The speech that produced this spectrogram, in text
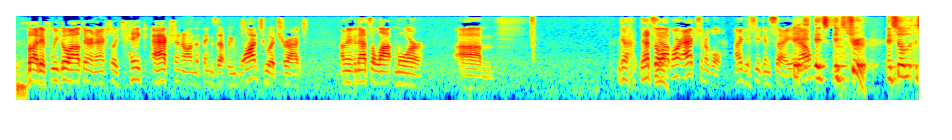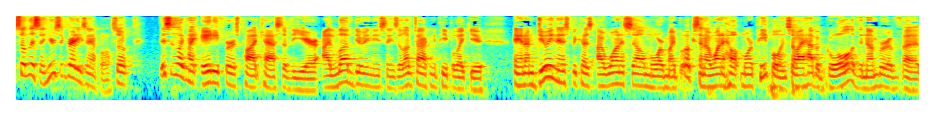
but if we go out there and actually take action on the things that we want to attract, I mean, that's a lot more. Um, yeah, that's a yeah. lot more actionable, I guess you can say. You know, it, it's it's true. And so so listen, here's a great example. So this is like my 81st podcast of the year. I love doing these things. I love talking to people like you. And I'm doing this because I want to sell more of my books and I want to help more people. And so I have a goal of the number of uh,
